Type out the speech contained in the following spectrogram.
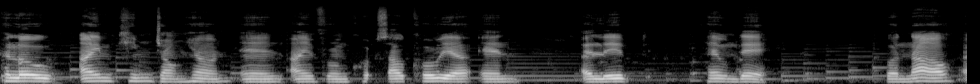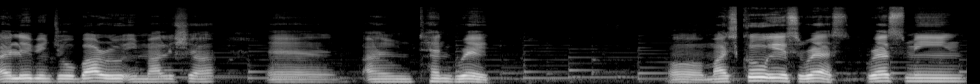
Hello, I'm Kim Jong Hyun and I'm from South Korea and I lived Haeundae. But now I live in Johor Bahru in Malaysia and I'm 10th grade. Uh, my school is RES. RES means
